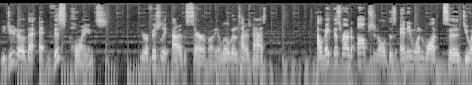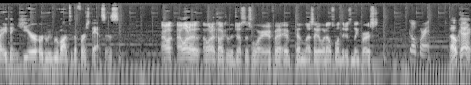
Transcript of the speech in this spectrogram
you do know that at this point, you're officially out of the ceremony. A little bit of time has passed. I'll make this round optional. Does anyone want to do anything here, or do we move on to the first dances? I want to I want to talk to the Justice Warrior if, I, if unless anyone else wanted to do something first. Go for it. Okay.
